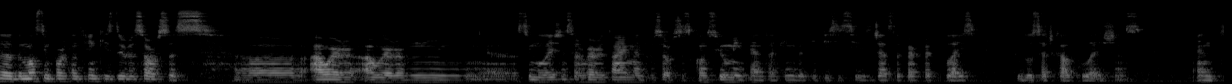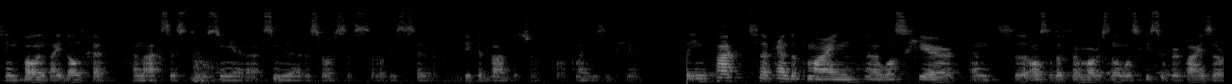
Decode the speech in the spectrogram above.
uh, the most important thing is the resources. Uh, our our um, uh, simulations are very time and resources consuming, and I think that EPCC is just the perfect place to do such calculations. And in Poland, I don't have an access to similar similar resources, so this is a big advantage of, of my visit here. In fact, a friend of mine uh, was here, and uh, also Dr. Morrison was his supervisor,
